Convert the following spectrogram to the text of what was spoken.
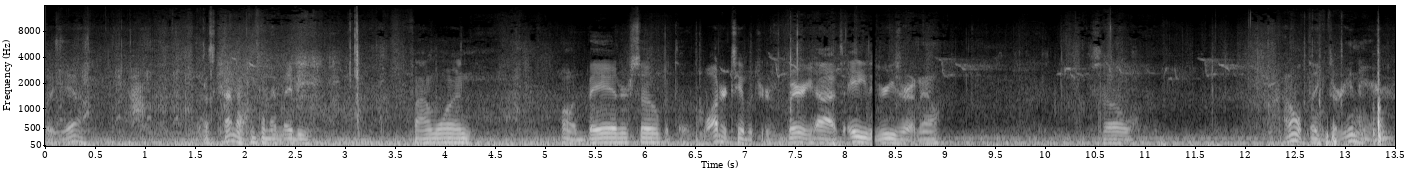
but yeah, I was kind of hoping that maybe find one on a bed or so, but the water temperature is very high. It's 80 degrees right now. So, I don't think they're in here.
